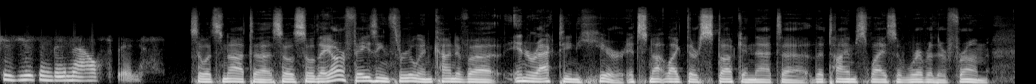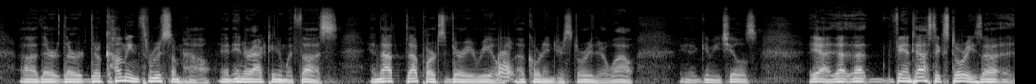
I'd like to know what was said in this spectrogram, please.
she's using the now space. So it's not uh, so so they are phasing through and kind of uh, interacting here. It's not like they're stuck in that uh, the time slice of wherever they're from. Uh, they're they're they're coming through somehow and interacting with us, and that that part's very real, Right. according to your story there. Wow, yeah, give me chills. Yeah, that, that fantastic stories. Uh,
